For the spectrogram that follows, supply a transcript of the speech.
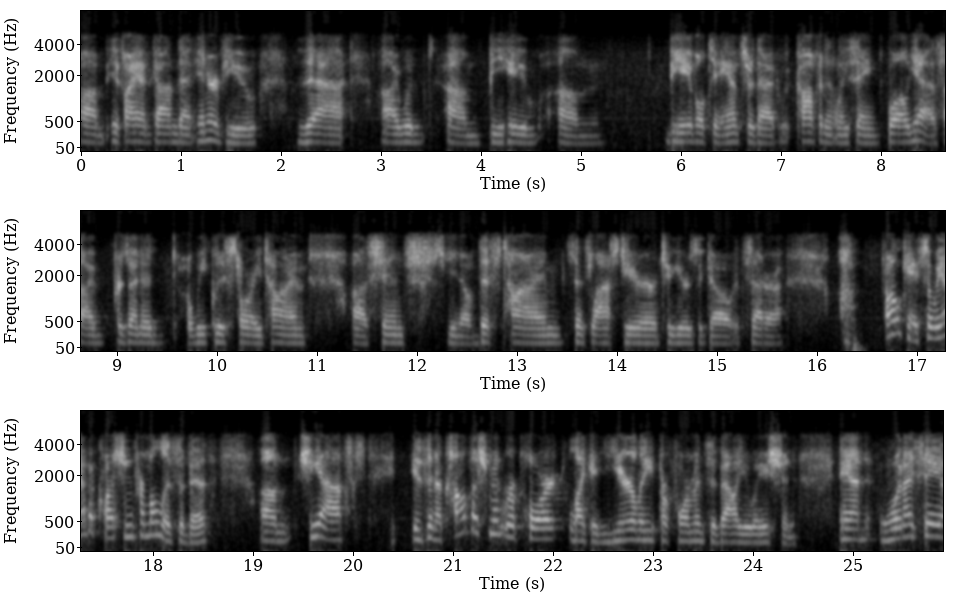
um, if I had gotten that interview that I would um, behave um, be able to answer that confidently saying, well, yes, I've presented a weekly story time uh, since, you know, this time, since last year, two years ago, etc. Okay, so we have a question from Elizabeth. Um, she asks, is an accomplishment report like a yearly performance evaluation? And when I say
